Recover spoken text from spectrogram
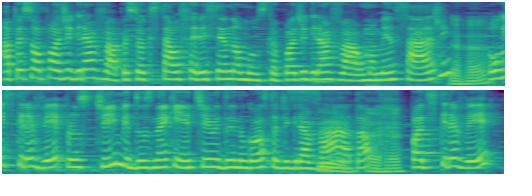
a pessoa pode gravar, a pessoa que está oferecendo a música pode gravar uma mensagem uhum. ou escrever para os tímidos, né? Quem é tímido e não gosta de gravar, Sim, tal, uhum. pode escrever.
